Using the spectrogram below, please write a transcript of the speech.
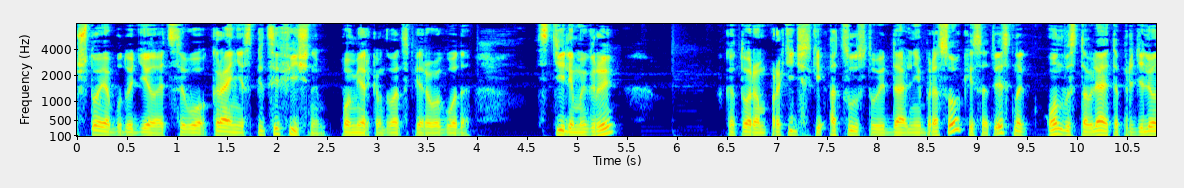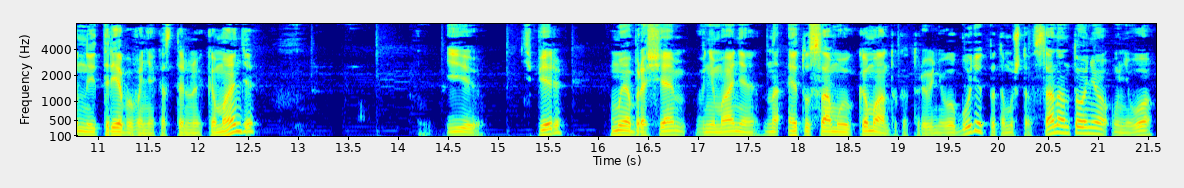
что я буду делать с его крайне специфичным по меркам 2021 года стилем игры, в котором практически отсутствует дальний бросок, и, соответственно, он выставляет определенные требования к остальной команде. И теперь мы обращаем внимание на эту самую команду, которая у него будет, потому что в Сан-Антонио у него,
